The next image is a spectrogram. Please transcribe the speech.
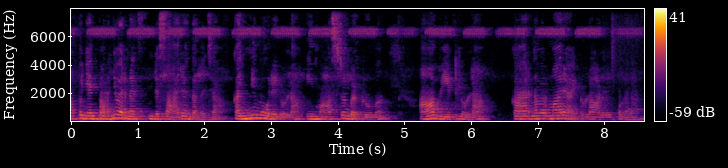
അപ്പോൾ ഞാൻ പറഞ്ഞു വരുന്നതിന്റെ സാരം എന്താണെന്ന് വെച്ചാൽ കന്നിമൂലയിലുള്ള ഈ മാസ്റ്റർ ബെഡ്റൂം ആ വീട്ടിലുള്ള കാരണവർമാരായിട്ടുള്ള ആളുകൾക്കുള്ളതാണ്.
